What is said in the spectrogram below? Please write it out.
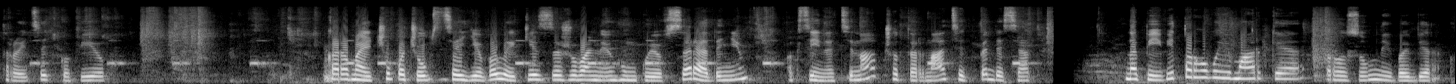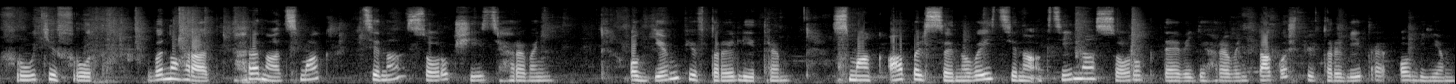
30 копійок. Карамель Чупа Чупс це є великі з жувальною гумкою всередині. Акційна ціна 14,50. Напій від торгової марки Розумний вибір. Фруті фрут. Виноград. Гранат смак. Ціна 46 гривень. Об'єм 1,5 літри. Смак апельсиновий. Ціна акційна 49 гривень. Також 1,5 літри об'єм.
